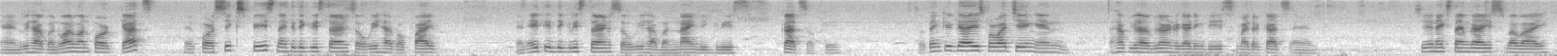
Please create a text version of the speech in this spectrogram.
and we have an 1 1 4 cuts and for 6 piece 90 degrees turn so we have a 5 and 80 degrees turn so we have a 9 degrees cuts okay? So thank you guys for watching and I hope you have learned regarding these miter cuts and see you next time guys. Bye bye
